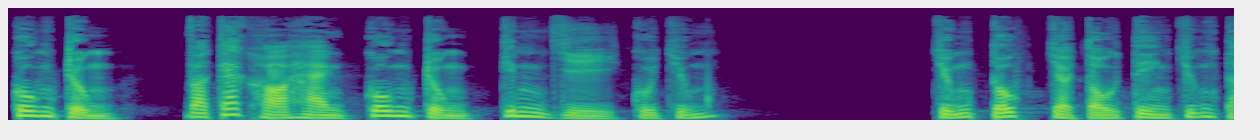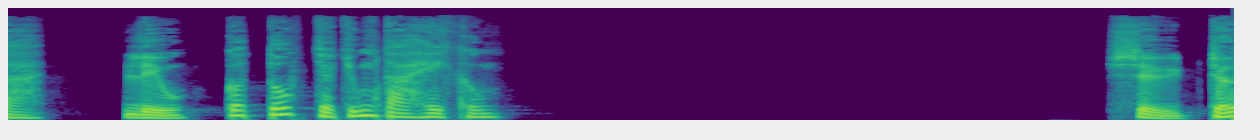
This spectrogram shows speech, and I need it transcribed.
Côn trùng và các họ hàng côn trùng kinh dị của chúng. Chúng tốt cho tổ tiên chúng ta, liệu có tốt cho chúng ta hay không sự trớ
